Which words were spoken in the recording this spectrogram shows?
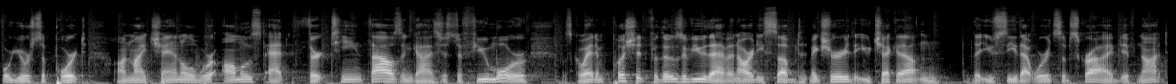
for your support on my channel. We're almost at 13,000 guys, just a few more. Let's go ahead and push it. For those of you that haven't already subbed, make sure that you check it out and that you see that word subscribed. If not,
